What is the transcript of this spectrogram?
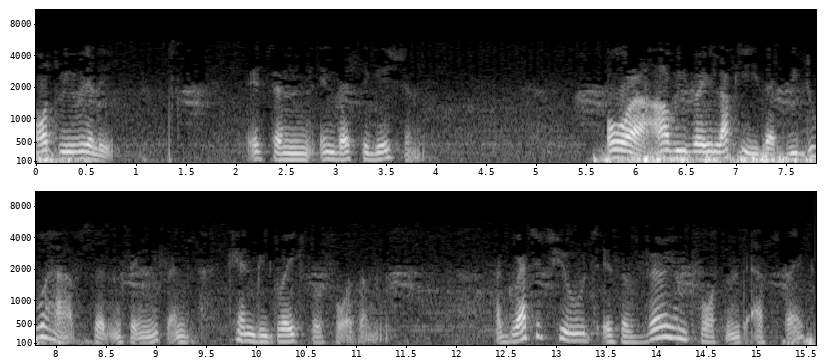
ought we really? It's an investigation. Or are we very lucky that we do have certain things and can be grateful for them? A gratitude is a very important aspect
